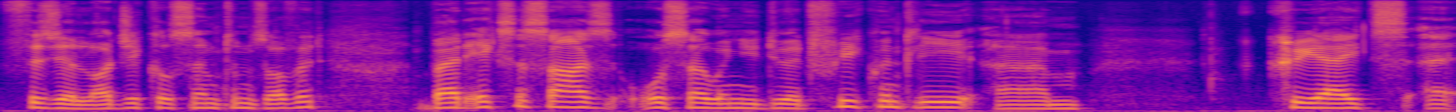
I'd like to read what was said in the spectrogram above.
physiological symptoms of it. But exercise also, when you do it frequently, um, creates a,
